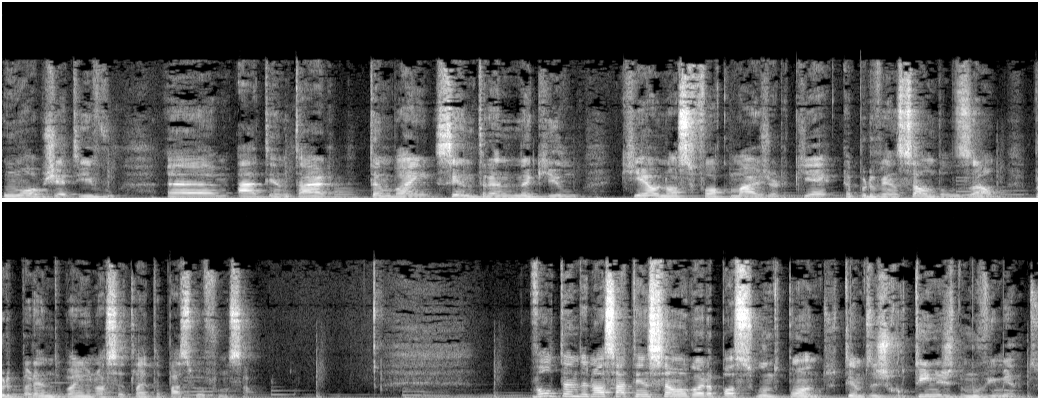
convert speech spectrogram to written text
um objetivo a atentar, também centrando naquilo que é o nosso foco major, que é a prevenção da lesão, preparando bem o nosso atleta para a sua função. Voltando a nossa atenção agora para o segundo ponto, temos as rotinas de movimento.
